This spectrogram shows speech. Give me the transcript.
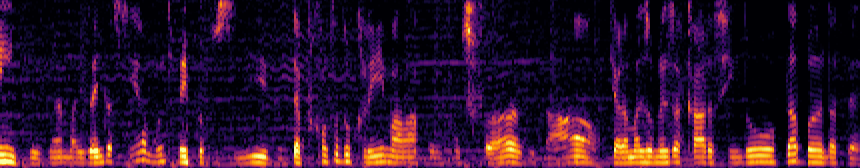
simples, né? Mas ainda assim era muito bem produzido, até por conta do clima lá com, com, os fãs e tal, que era mais ou menos a cara assim do da banda até.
